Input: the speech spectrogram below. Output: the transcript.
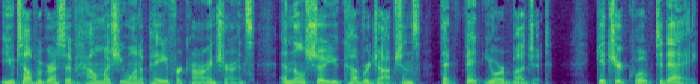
You tell Progressive how much you want to pay for car insurance, and they'll show you coverage options that fit your budget. Get your quote today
